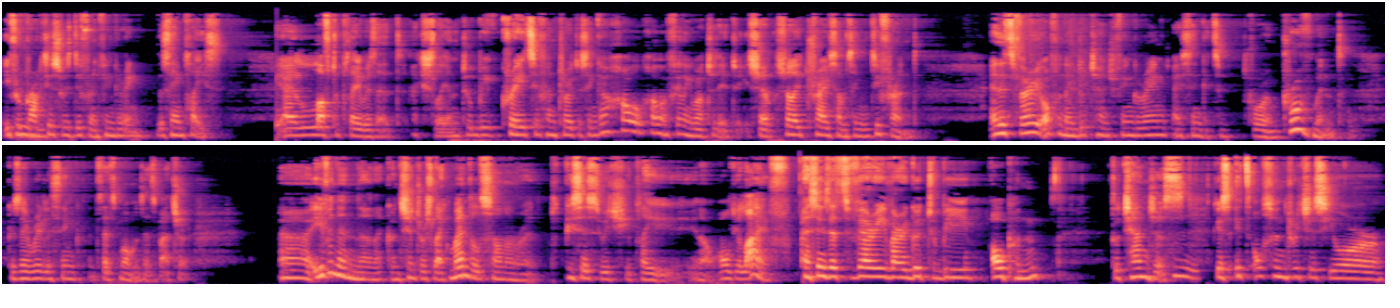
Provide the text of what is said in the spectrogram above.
if you mm practice with different fingering, the same place. I love to play with it actually, and to be creative and try to think, oh, how how am I feeling about today? Shall shall I try something different? And it's very often I do change fingering. I think it's for improvement because I really think at that moment that's better. Uh, even in uh, like concertos like Mendelssohn or uh, pieces which you play, you know, all your life, I think that's very, very good to be open to changes mm. because it also enriches your,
